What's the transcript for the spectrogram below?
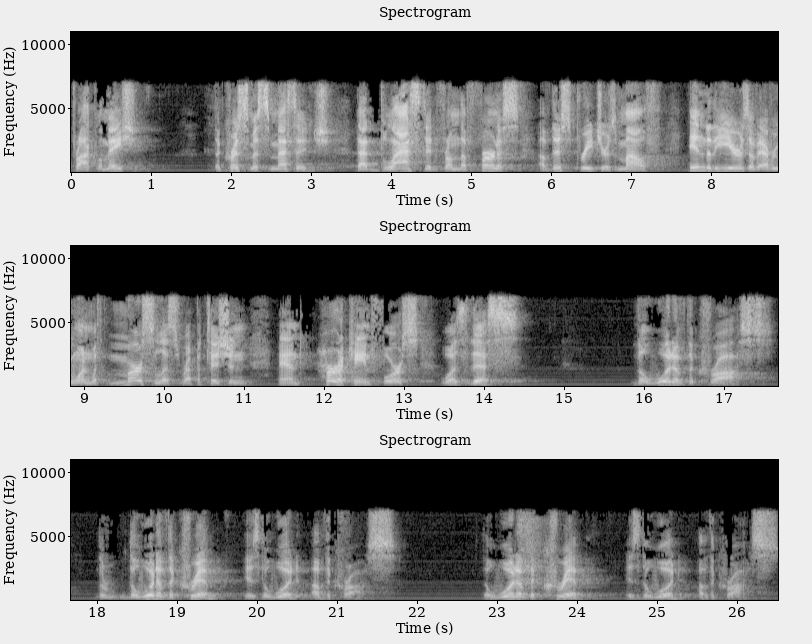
proclamation. The Christmas message that blasted from the furnace of this preacher's mouth into the ears of everyone with merciless repetition and hurricane force was this. The wood of the cross, the, the wood of the crib is the wood of the cross. The wood of the crib is the wood of the cross.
